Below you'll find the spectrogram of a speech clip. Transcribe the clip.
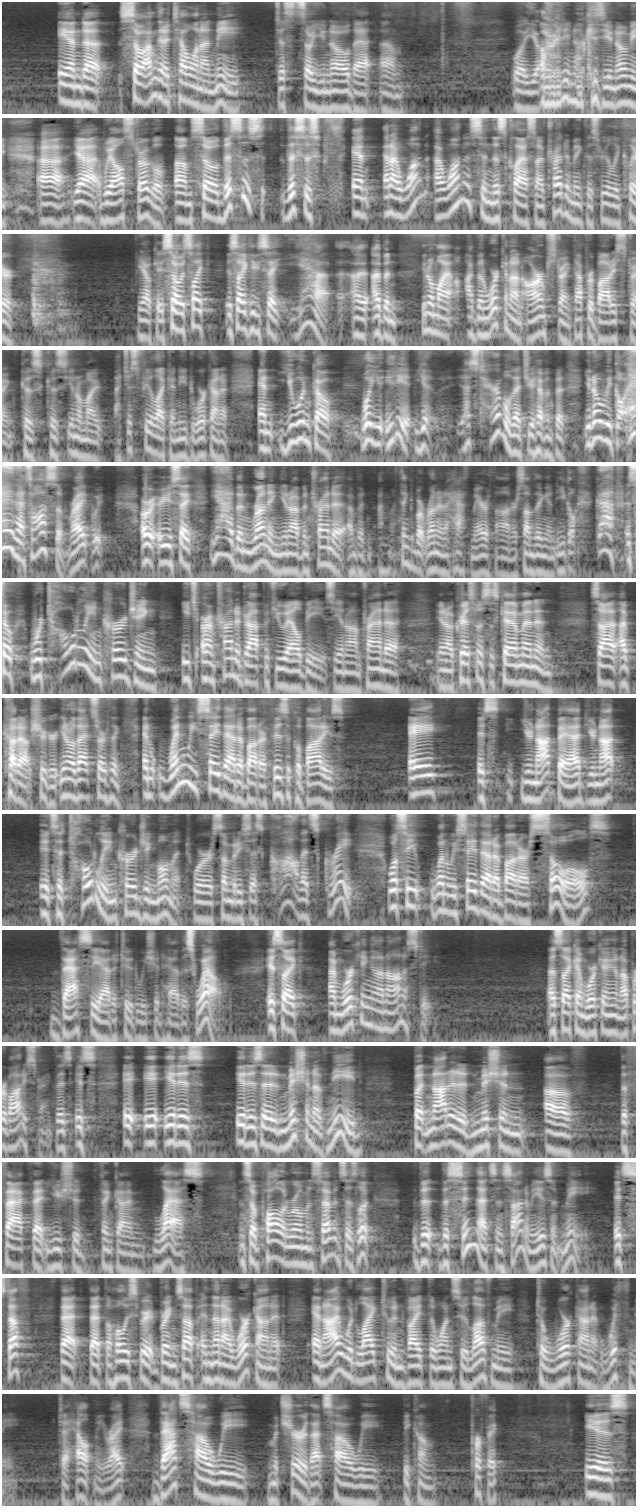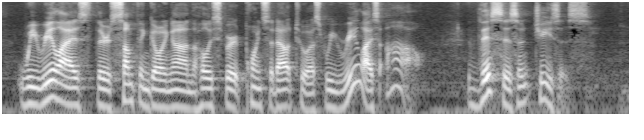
and uh, so I'm going to tell one on me, just so you know that um, well, you already know because you know me. Uh, yeah, we all struggle. Um, so this is this is, and and I want I want us in this class, and I've tried to make this really clear. Yeah, okay. So it's like it's like if you say, yeah, I, have been you know my I've been working on arm strength, upper body strength, because because you know my I just feel like I need to work on it, and you wouldn't go, well, you idiot, you, that's terrible that you haven't been. You know, we go, hey, that's awesome, right? We, or, or, you say, yeah, I've been running, you know, I've been trying to, I've been, I'm thinking about running a half marathon or something, and you go, God. And so we're totally encouraging each, or I'm trying to drop a few LBs, you know, I'm trying to, you know, Christmas is coming, and so I, I've cut out sugar, you know, that sort of thing. And when we say that about our physical bodies, A, it's, you're not bad, you're not, it's a totally encouraging moment where somebody says, wow, that's great. Well, see, when we say that about our souls, that's the attitude we should have as well. It's like, I'm working on honesty. That's like I'm working on upper body strength. It's, it's, it, it, it, is, it is an admission of need, but not an admission of the fact that you should think I'm less. And so Paul in Romans 7 says, look, the, the sin that's inside of me isn't me. It's stuff that, that the Holy Spirit brings up, and then I work on it. And I would like to invite the ones who love me to work on it with me, to help me, right? That's how we mature, that's how we become perfect, is we realize there's something going on. The Holy Spirit points it out to us. We realize, oh, this isn't Jesus.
